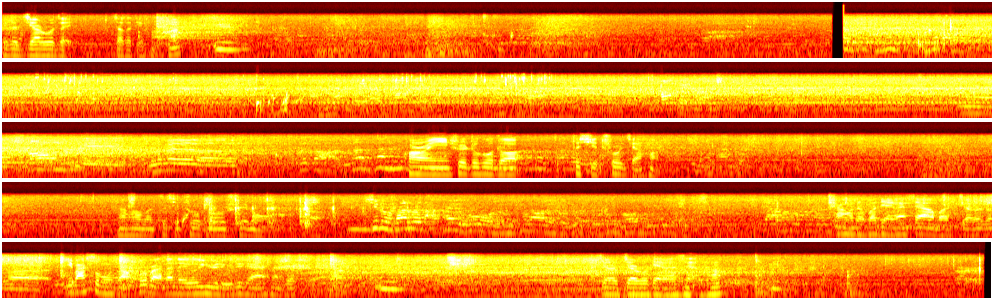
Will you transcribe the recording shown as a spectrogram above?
给它接入在这个地方啊。嗯。方位是吧？嗯，方位那个放入饮水之后找仔细头儿接然后把仔细头儿放入水中。吸收阀门打开以后，你看到有个水冲槽从这个然后再把电源线吧接到这个一般手动箱后边儿咱都有预留的电源线接嗯。接接入电源线哈。嗯。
